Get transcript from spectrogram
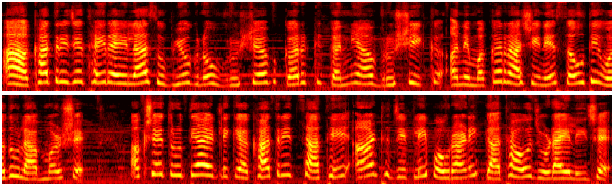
આ અખાત્રીજે થઈ રહેલા શુભયોગનો વૃષભ, કર્ક, કન્યા, વૃશ્ચિક અને મકર રાશિને સૌથી વધુ લાભ મળશે. અક્ષય તૃતીયા એટલે કે અખાત્રીજ સાથે આઠ જેટલી પૌરાણિક ગાથાઓ જોડાયેલી છે.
